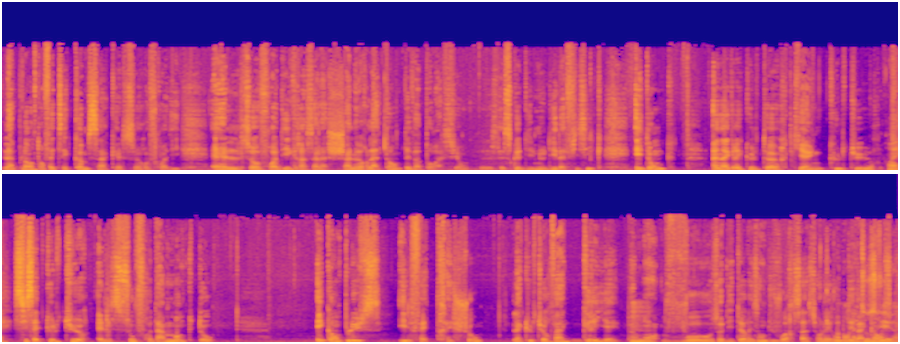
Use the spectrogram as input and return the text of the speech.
La plante, en fait, c'est comme ça qu'elle se refroidit. Elle se refroidit grâce à la chaleur latente d'évaporation. C'est ce que dit- nous dit la physique. Et donc, un agriculteur qui a une culture, Ouais. si cette culture, elle souffre d'un manque d'eau, et qu'en plus, il fait très chaud, la culture va griller. Mm. On- vos auditeurs, ils ont dû voir ça sur les routes Ah bon, on des vacances vu hein,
